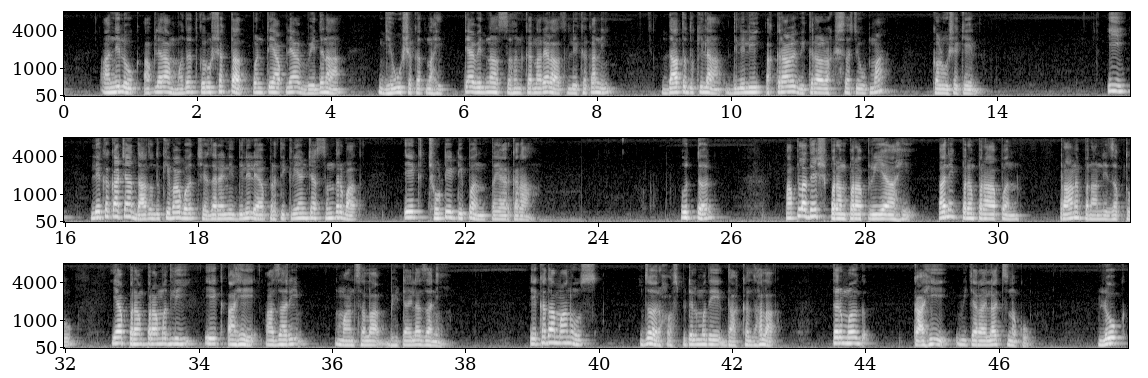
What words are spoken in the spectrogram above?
अन्य लोक आपल्याला मदत करू शकतात पण ते आपल्या वेदना घेऊ शकत नाहीत. त्या वेदना सहन करणाऱ्यालाच लेखकांनी दातदुखीला दिलेली अकराळ विकराळ राक्षसाची उपमा कळू शकेल. ई. लेखकाच्या दातदुखीबाबत शेजाऱ्यांनी दिलेल्या प्रतिक्रियांच्या संदर्भात एक छोटे टिपण तयार करा. उत्तर आपला देश परंपराप्रिय आहे. अनेक परंपरा आपण प्राणपणाने जपतो. या परंपरामधली एक आहे आजारी माणसाला भेटायला जाणे. एखादा माणूस जर हॉस्पिटलमध्ये दाखल झाला तर मग काही विचारायलाच नको. लोक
